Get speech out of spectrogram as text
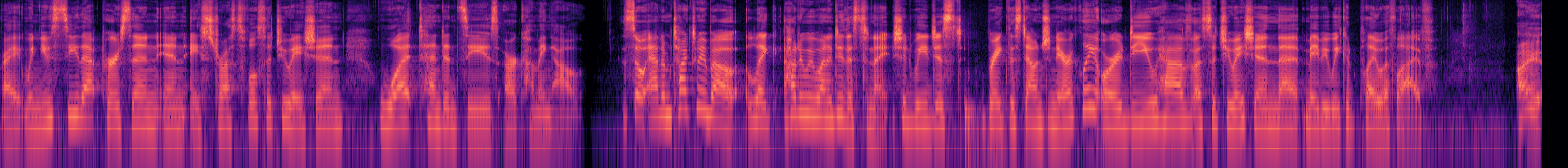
right? When you see that person in a stressful situation, what tendencies are coming out? So, Adam, talk to me about like how do we want to do this tonight? Should we just break this down generically, or do you have a situation that maybe we could play with live? I,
